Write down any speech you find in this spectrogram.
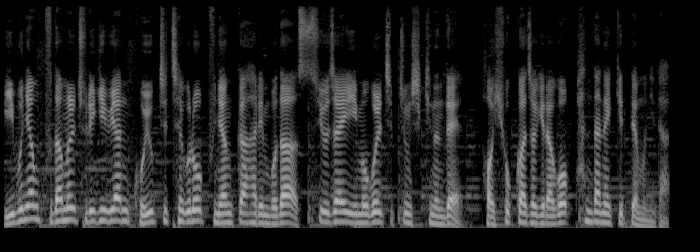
미분양 부담을 줄이기 위한 고육지책으로 분양가 할인보다 수요자의 이목을 집중시키는데 더 효과적이라고 판단했기 때문이다.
